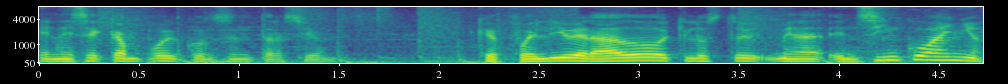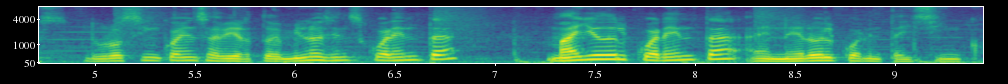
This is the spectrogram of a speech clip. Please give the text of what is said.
en ese campo de concentración. Que fue liberado, aquí lo estoy... Mira, en cinco años. Duró cinco años abierto. De 1940, mayo del 40 a enero del 45.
